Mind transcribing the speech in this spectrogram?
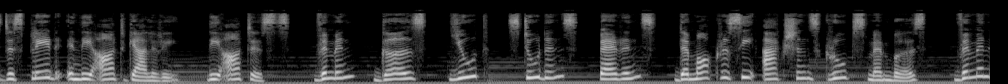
displayed in the art gallery, the artists, women, girls, youth, students, parents, democracy actions groups members, women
